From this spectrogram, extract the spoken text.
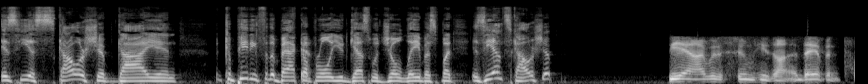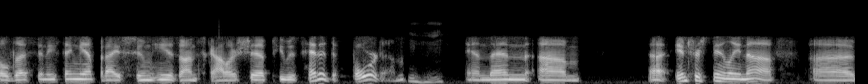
is he a scholarship guy and competing for the backup role? You'd guess with Joe Labas, but is he on scholarship? Yeah, I would assume he's on. They haven't told us anything yet, but I assume he is on scholarship. He was headed to Fordham, and then, um, uh, interestingly enough, uh,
